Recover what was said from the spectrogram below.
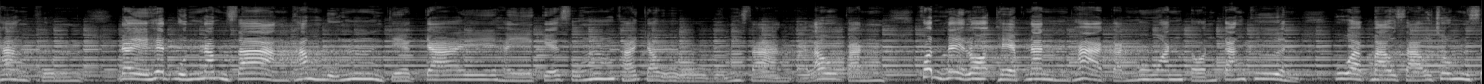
ทางคุณ ได้เฮ็ดบุญน้ำสร้างทำบุญแจกใจให้แกสงข้าเจ้าบุญสร้างกะเล่ากัน คนในเลาะแถบนั้นผ้ากันมวนตอนกลางคืน พวกเบาสาวชมแซ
